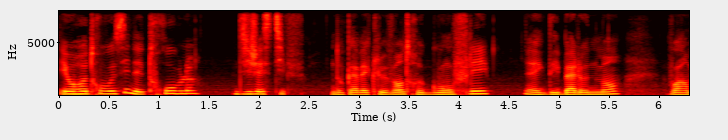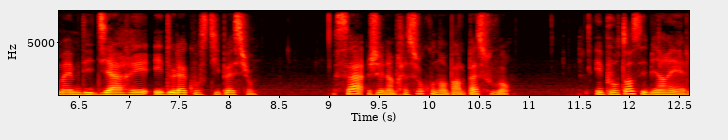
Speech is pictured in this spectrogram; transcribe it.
Et on retrouve aussi des troubles digestifs, donc avec le ventre gonflé, avec des ballonnements, voire même des diarrhées et de la constipation. Ça, j'ai l'impression qu'on n'en parle pas souvent. Et pourtant, c'est bien réel.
